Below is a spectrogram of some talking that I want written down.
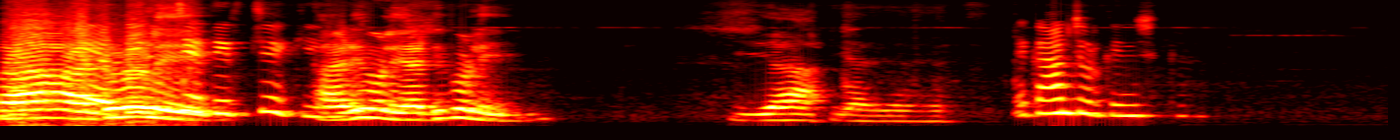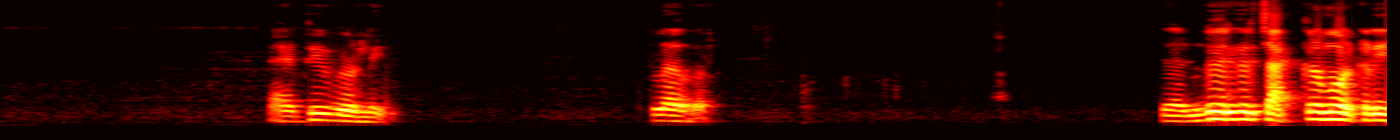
അടിപൊളി. അടിപൊളി അടിപൊളി. കാണിച്ചു കൊടുക്ക അടിപൊളി. ഫ്ലവർ രണ്ടുപേർക്ക് ഒരു ചക്രം കൊടുക്കടി.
